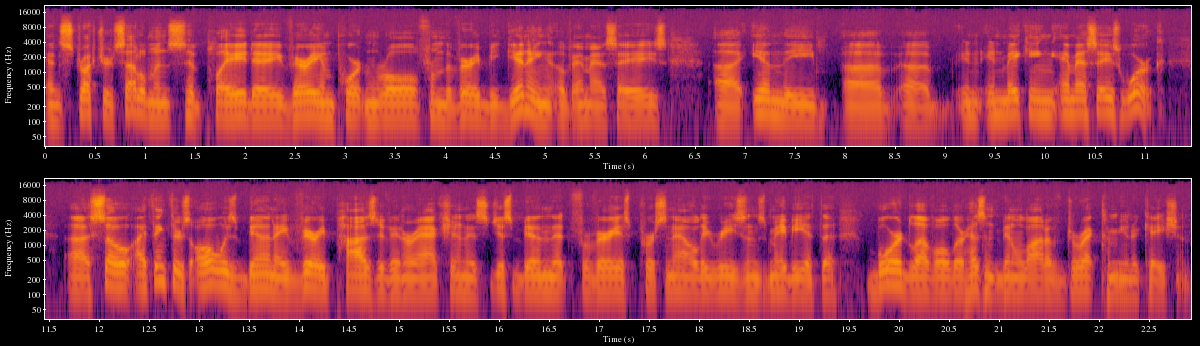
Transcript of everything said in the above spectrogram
and structured settlements have played a very important role from the very beginning of MSAs uh, in the uh, uh, in in making MSAs work. Uh, so I think there's always been a very positive interaction. It's just been that for various personality reasons, maybe at the board level, there hasn't been a lot of direct communication.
